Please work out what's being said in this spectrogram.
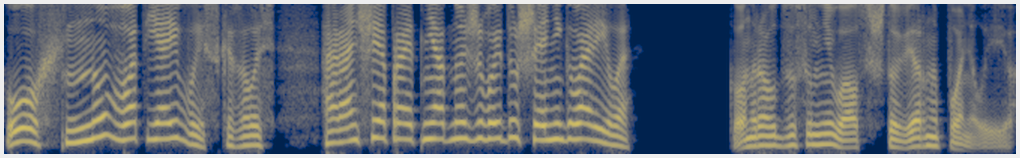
Ух, ну вот я и высказалась. А раньше я про это ни одной живой душе не говорила». Конрауд засомневался, что верно понял ее.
